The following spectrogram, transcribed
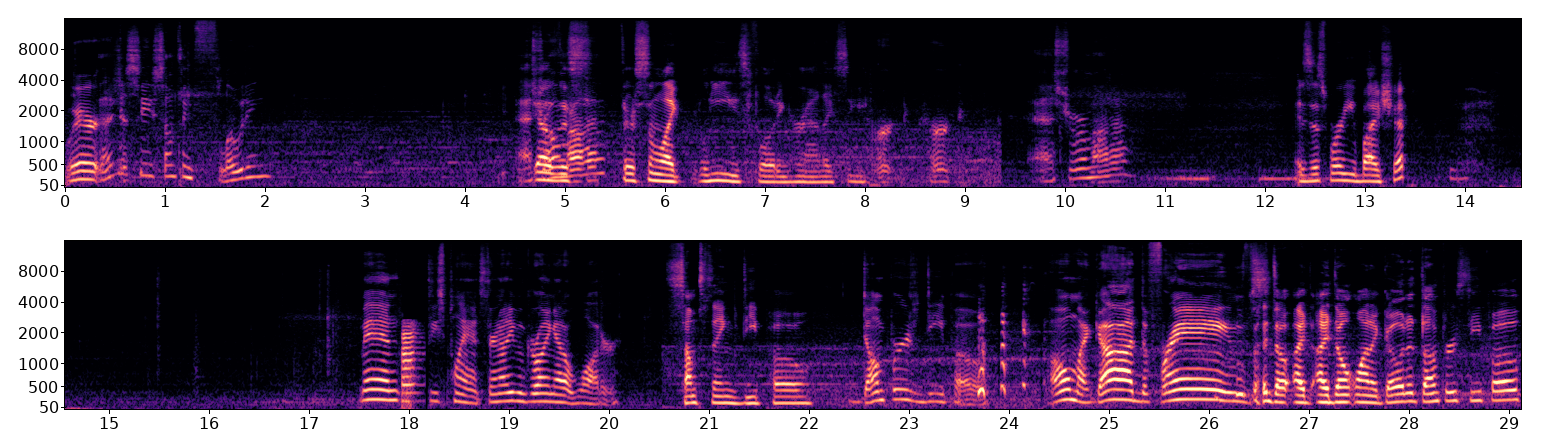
Where? Did I just see something floating? Yeah, there's, Armada? there's some like leaves floating around. I see. Herc, herc. Astro Armada? Is this where you buy ship? Man, these plants. They're not even growing out of water. Something depot. Dumpers Depot. oh my god, the frames! I don't. I, I don't want to go to Dumpers Depot.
